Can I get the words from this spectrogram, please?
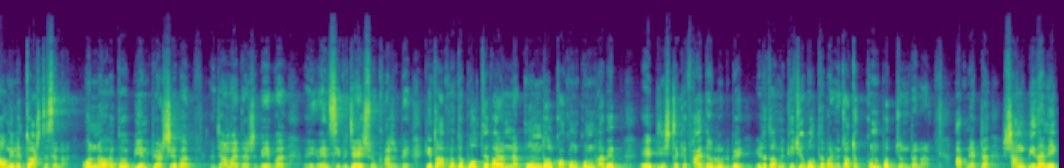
আওয়ামী লীগ তো আসতেছে না। অন্য হয়তো বিএনপি আসবে বা জামায়াত আসবে বা এনসিপি যা এসুক আসবে। কিন্তু আপনার তো বলতে পারেন না কোন দল কখন কোনভাবে এই জিনিসটাকে ফায়দা লুটবে, এটা তো আপনি কিছুই বলতে পারেন যতক্ষণ পর্যন্ত না আপনি একটা সাংবিধানিক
